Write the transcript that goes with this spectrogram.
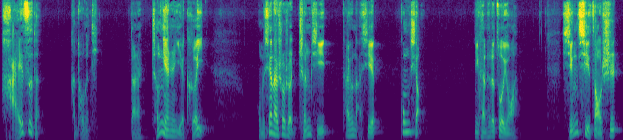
孩子的很多问题，当然成年人也可以。我们先来说说陈皮，它有哪些功效？你看它的作用啊，行气燥湿，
